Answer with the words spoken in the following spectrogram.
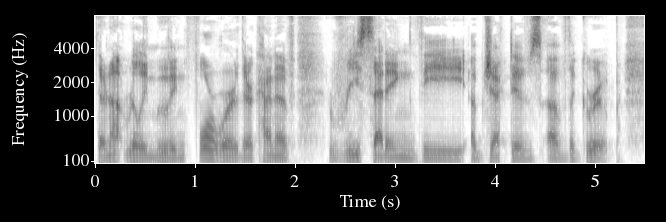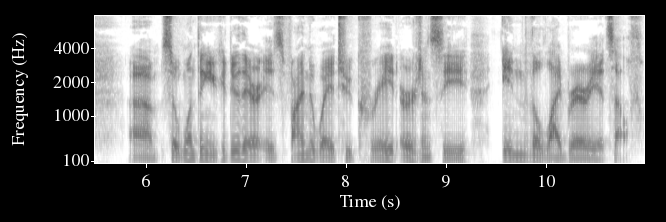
they're not really moving forward. They're kind of resetting the objectives of the group. Um, so one thing you could do there is find a way to create urgency in the library itself.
